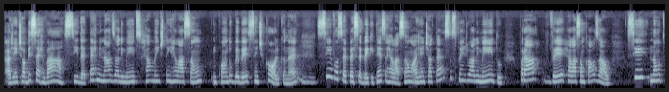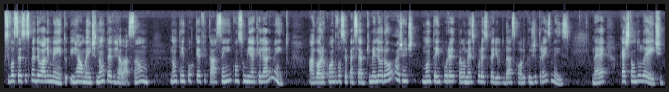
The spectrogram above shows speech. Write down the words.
a gente observar se determinados alimentos realmente têm relação enquanto o bebê sente cólica, né? Uhum. Se você perceber que tem essa relação, a gente até suspende o alimento para ver relação causal. Se não, se você suspendeu o alimento e realmente não teve relação, não tem por que ficar sem consumir aquele alimento. Agora, quando você percebe que melhorou, a gente mantém por, pelo menos por esse período das cólicas de três meses. Né? A questão do leite.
